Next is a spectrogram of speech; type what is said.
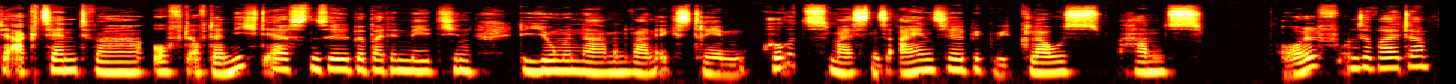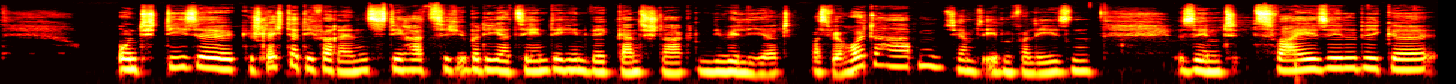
Der Akzent war oft auf der nicht ersten Silbe bei den Mädchen. Die jungen Namen waren extrem kurz, meistens einsilbig, wie Klaus, Hans, Rolf und so weiter. Und diese Geschlechterdifferenz, die hat sich über die Jahrzehnte hinweg ganz stark nivelliert. Was wir heute haben, Sie haben es eben verlesen, sind zweisilbige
